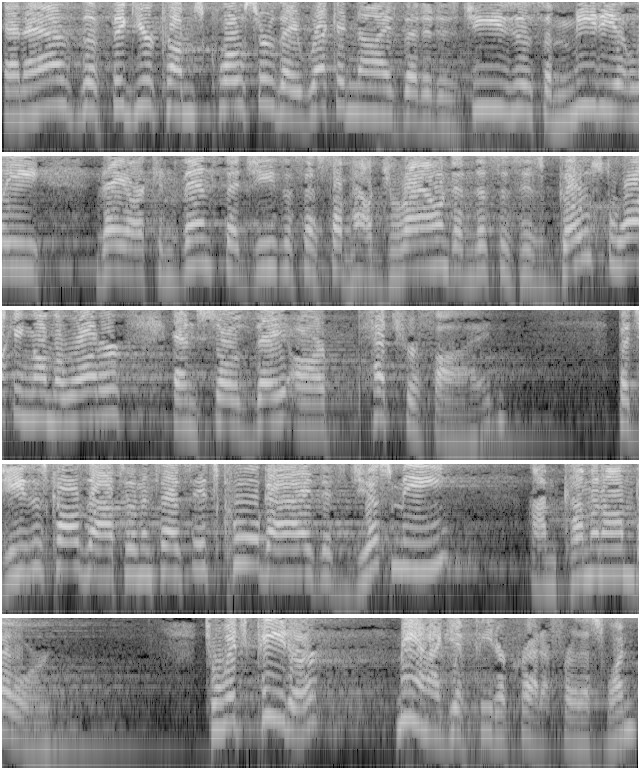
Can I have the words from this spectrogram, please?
And as the figure comes closer, they recognize that it is Jesus. Immediately, they are convinced that Jesus has somehow drowned and this is his ghost walking on the water. And so they are petrified. But Jesus calls out to him and says, It's cool, guys. It's just me. I'm coming on board. To which Peter, man, I give Peter credit for this one.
